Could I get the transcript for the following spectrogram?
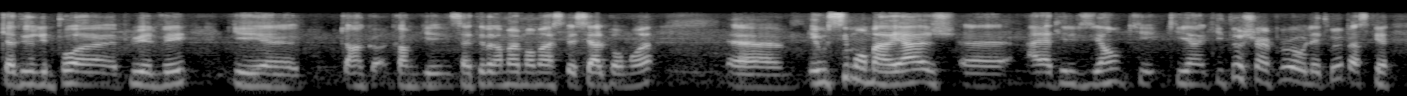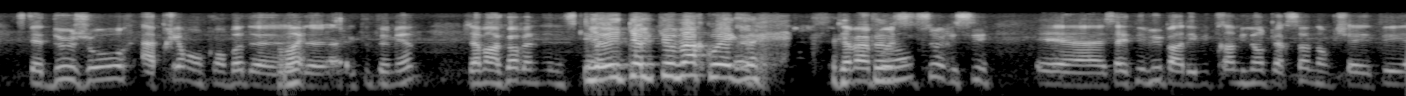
catégorie de poids plus élevée, qui est, comme, ça a été vraiment un moment spécial pour moi. Euh, et aussi mon mariage euh, à la télévision qui, qui, qui, touche un peu au lettré parce que c'était deux jours après mon combat de, avec Tutumine. J'avais encore une, Il y avait quelques marques, oui, exact. J'avais un peu sûr ici. Et euh, ça a été vu par des 30 millions de personnes, donc j'ai été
